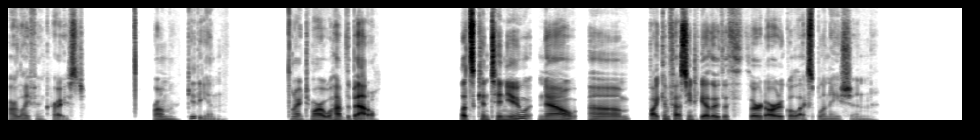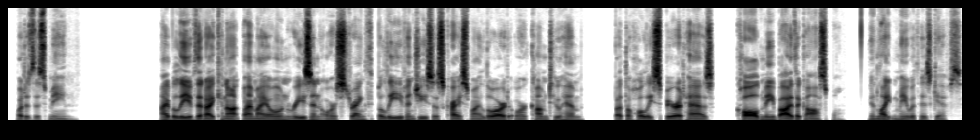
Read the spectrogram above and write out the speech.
our life in Christ from Gideon. All right, tomorrow we'll have the battle. Let's continue now um, by confessing together the third article explanation. What does this mean? I believe that I cannot by my own reason or strength believe in Jesus Christ my Lord or come to him, but the Holy Spirit has called me by the gospel, enlightened me with his gifts,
